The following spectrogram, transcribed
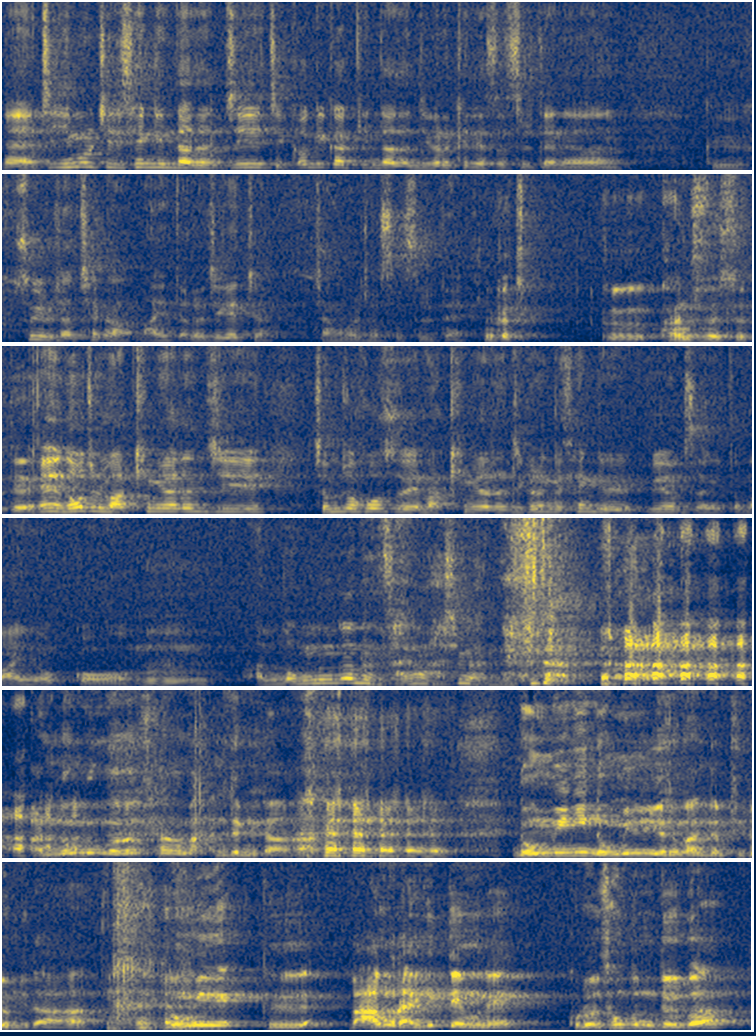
네, 이물질이 생긴다든지 꺼기가 낀다든지 그렇게 됐었을 때는 그 흡수율 자체가 많이 떨어지겠죠. 작물 줬었을 때. 그러니까 그 관수했을 때 네, 노즐 막힘이라든지 점조 호수의 막힘이라든지 그런 게 생길 위험성이 또 많이 높고 음, 안 녹는 거는 사용하시면 안 됩니다. 안 녹는 거는 사용하면 안 됩니다. 농민이 농민을 위해서 만든 비료입니다. 네? 농민의 그 마음을 알기 때문에 그런 성분들과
